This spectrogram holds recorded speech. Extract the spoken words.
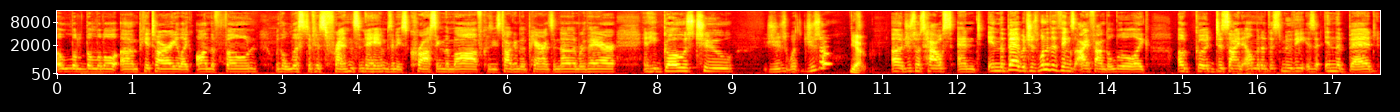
a little the little um, Pietari like on the phone with a list of his friends' names, and he's crossing them off because he's talking to the parents, and none of them are there. And he goes to, Jus- what's Juso? yeah. Uh, Juso's house and in the bed, which is one of the things I found a little like a good design element of this movie is that in the bed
